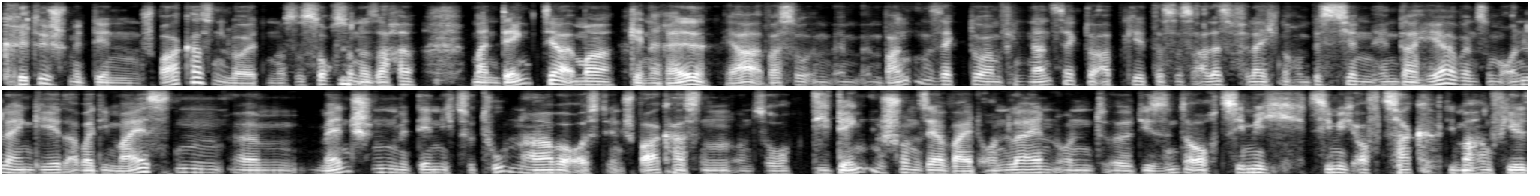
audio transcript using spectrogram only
kritisch mit den Sparkassenleuten. Das ist auch so eine mhm. Sache, man denkt ja immer generell, ja, was so im, im, Bankensektor, im Finanzsektor abgeht, das ist alles vielleicht noch ein bisschen hinterher, wenn es um Online geht, aber die meisten ähm, Menschen, mit denen ich zu tun habe aus den Sparkassen und so, die denken schon sehr weit online und äh, die sind auch ziemlich, ziemlich auf Zack. Die machen viel,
